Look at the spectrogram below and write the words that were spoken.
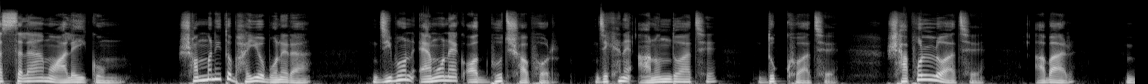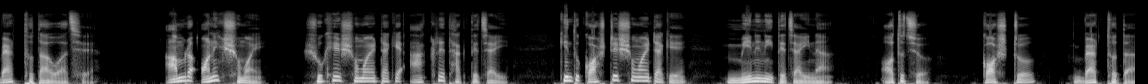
আসসালামু আলাইকুম। সম্মানিত ভাই ও বোনেরা, জীবন এমন এক অদ্ভুত সফর, যেখানে আনন্দ আছে, দুঃখ আছে, সাফল্য আছে, আবার ব্যর্থতাও আছে। আমরা অনেক সময় সুখের সময়টাকে আঁকড়ে থাকতে চাই, কিন্তু কষ্টের সময়টাকে মেনে নিতে চাই না। অথচ কষ্ট, ব্যর্থতা,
